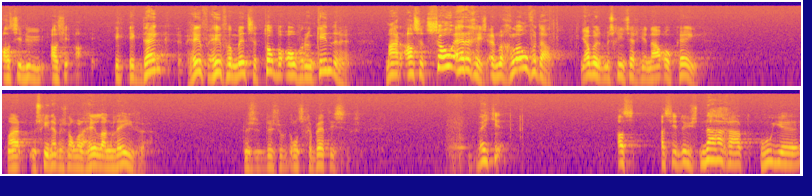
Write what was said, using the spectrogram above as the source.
als je nu, als je, ik, ik denk, heel, heel veel mensen toppen over hun kinderen. Maar als het zo erg is, en we geloven dat. Ja, maar misschien zeg je nou oké. Maar misschien hebben ze nog wel een heel lang leven. Dus, dus ons gebed is. Weet je, als, als je dus nagaat hoe je.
